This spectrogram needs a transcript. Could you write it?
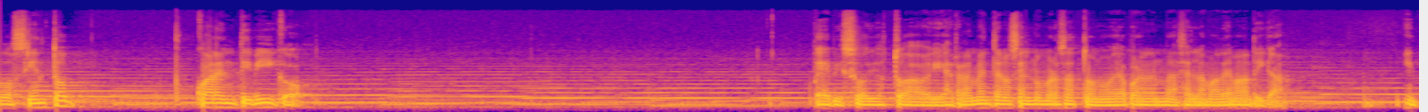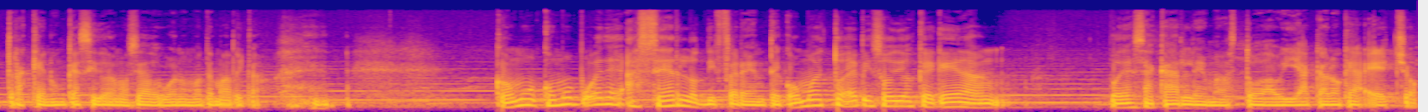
240 y pico episodios todavía. Realmente no sé el número exacto, no voy a ponerme a hacer la matemática. Y tras que nunca he sido demasiado bueno en matemática. ¿Cómo, ¿Cómo puedes hacerlos diferentes? ¿Cómo estos episodios que quedan puedes sacarle más todavía que a lo que ha hecho.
